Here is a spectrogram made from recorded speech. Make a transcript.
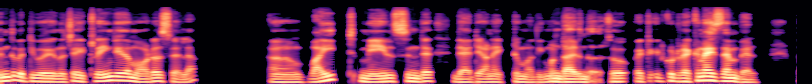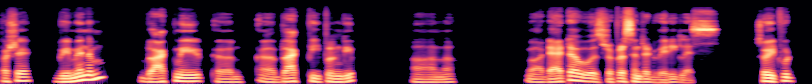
എന്ത് പറ്റിപ്പോയെന്ന് വെച്ചാൽ ഈ ട്രെയിൻ ചെയ്ത മോഡൽസിലല്ല വൈറ്റ് മെയിൽസിന്റെ ഡാറ്റയാണ് ഏറ്റവും അധികം ഉണ്ടായിരുന്നത്. So it it could recognise them well. പക്ഷേ വിമനും ബ്ലാക്ക് മെയിൽ ബ്ലാക്ക് പീപ്പിളിന്റെയും data was represented very less. So it would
